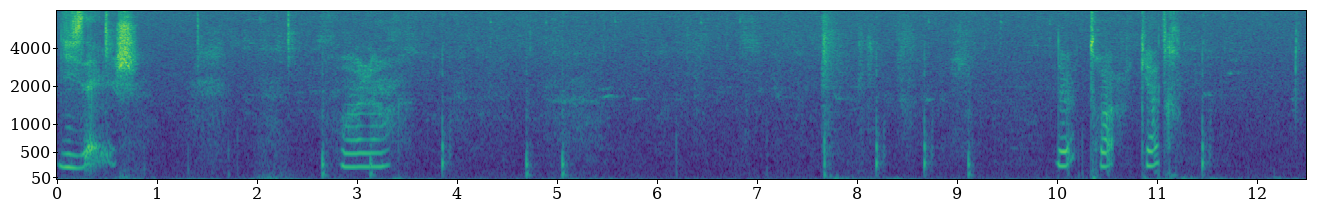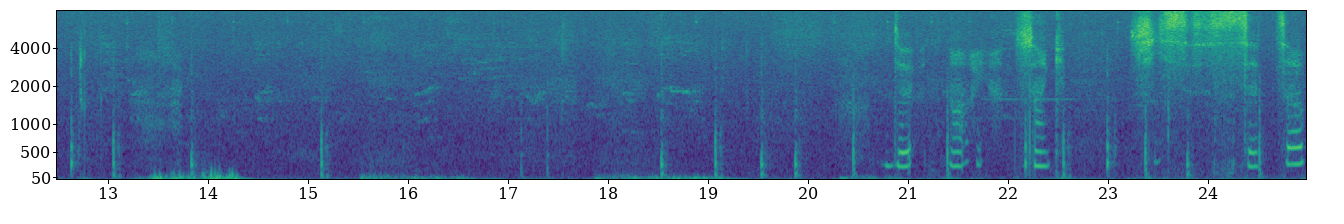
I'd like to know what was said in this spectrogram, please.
disais-je. Voilà. Deux, trois, quatre. 5, 6, 7, hop.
